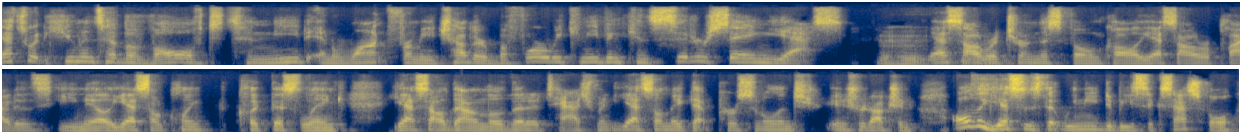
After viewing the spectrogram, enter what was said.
that's what humans have evolved to need and want from each other before we can even consider saying yes. Mm-hmm. Yes, I'll mm-hmm. return this phone call. Yes, I'll reply to this email. Yes, I'll click click this link. Yes, I'll download that attachment. Yes, I'll make that personal in- introduction. All the yeses that we need to be successful.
